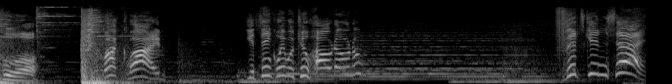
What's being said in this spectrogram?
cool. But Clyde, you think we were too hard on him? Let's get inside.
